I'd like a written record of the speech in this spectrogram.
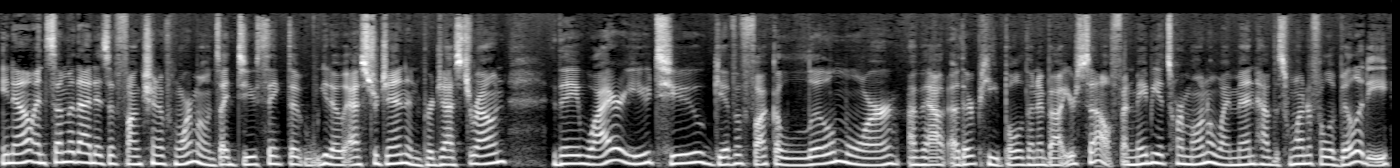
you know and some of that is a function of hormones i do think that you know estrogen and progesterone they wire you to give a fuck a little more about other people than about yourself and maybe it's hormonal why men have this wonderful ability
